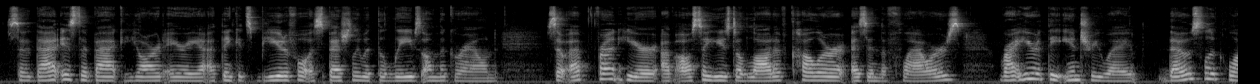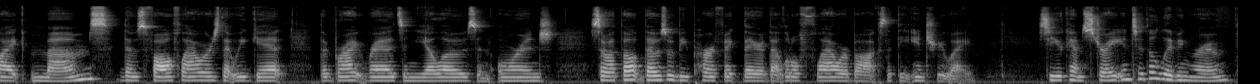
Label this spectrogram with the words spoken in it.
So that is the backyard area. I think it's beautiful, especially with the leaves on the ground. So up front here, I've also used a lot of color as in the flowers. Right here at the entryway, those look like mums, those fall flowers that we get, the bright reds and yellows and orange. So I thought those would be perfect there, that little flower box at the entryway. So you come straight into the living room.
